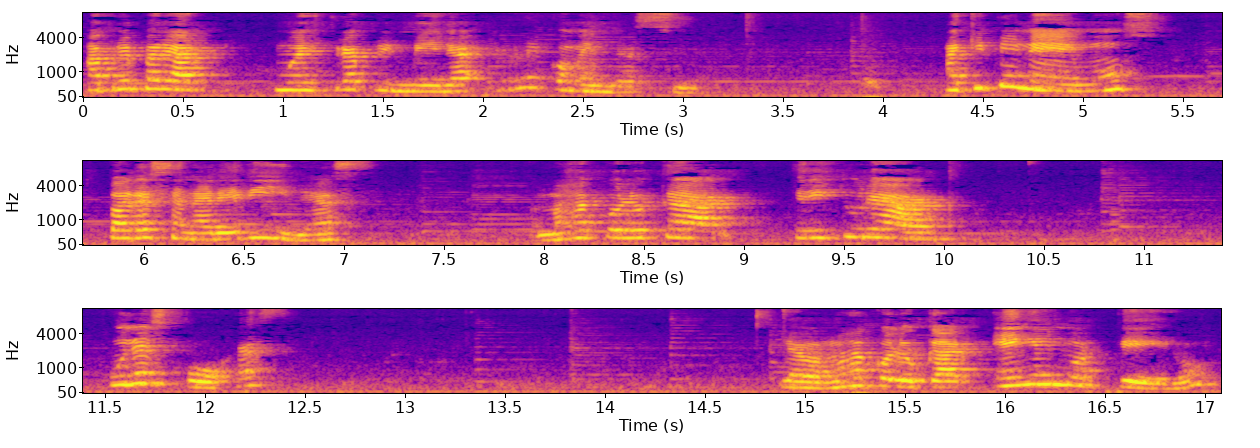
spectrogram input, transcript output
a preparar nuestra primera recomendación. Aquí tenemos para sanar heridas. Vamos a colocar, triturar unas hojas. La vamos a colocar en el mortero.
